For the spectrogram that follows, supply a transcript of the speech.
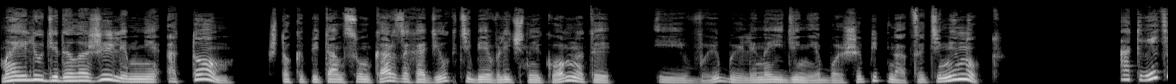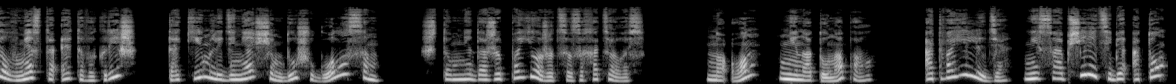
«Мои люди доложили мне о том, что капитан Сункар заходил к тебе в личные комнаты, и вы были наедине больше пятнадцати минут». Ответил вместо этого Криш таким леденящим душу голосом, что мне даже поежиться захотелось. Но он не на ту напал. А твои люди не сообщили тебе о том,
